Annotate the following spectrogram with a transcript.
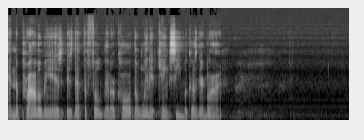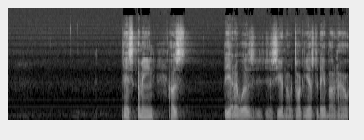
And the problem is, is that the folk that are called the win it can't see because they're blind. It's, I mean, I was yeah, I was just here and I were talking yesterday about how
